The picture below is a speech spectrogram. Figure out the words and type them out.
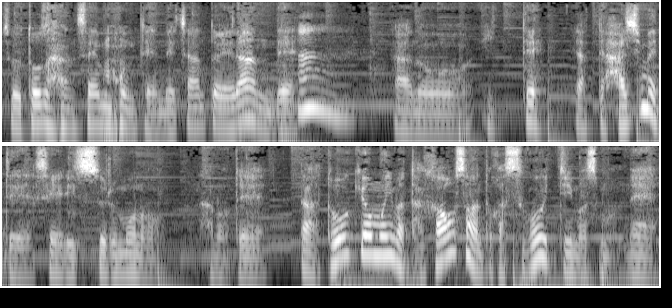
そういう登山専門店でちゃんと選んで、うん。あの行ってやって初めて成立するものなのでだから東京も今高尾山とかすごいって言いますもんね。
